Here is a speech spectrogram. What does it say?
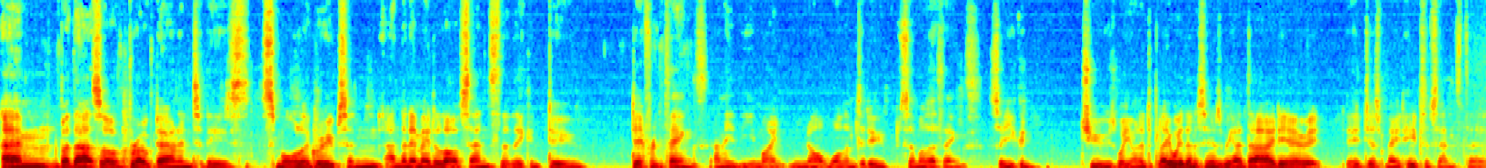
Um, but that sort of broke down into these smaller groups, and, and then it made a lot of sense that they could do different things, and you- you might not want them to do some other things. So you could choose what you wanted to play with, and as soon as we had that idea, it, it just made heaps of sense to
